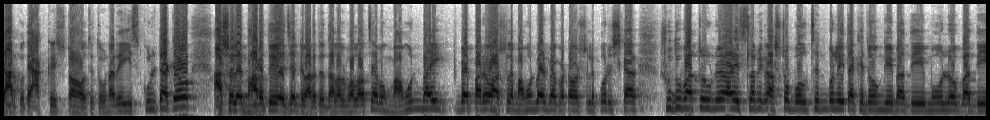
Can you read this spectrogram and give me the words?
তার প্রতি আকৃষ্ট হওয়া উচিত। ওনার এই স্কুলটাকেও আসলে ভারতীয় এজেন্ট ভারতীয় দালাল বলা হচ্ছে এবং মামুন ভাই ব্যাপারেও আসলে, মামুন ভাইয়ের ব্যাপারটা আসলে পরিষ্কার। শুধুমাত্র উনারা ইসলামিক রাষ্ট্র বলছেন বলেই তাকে জঙ্গিবাদী, মৌলবাদী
